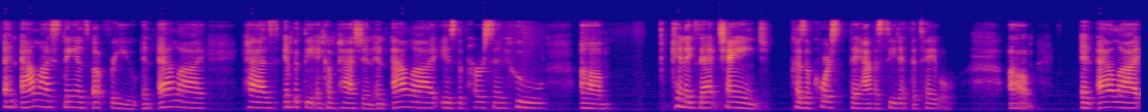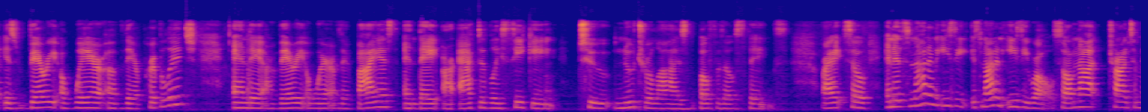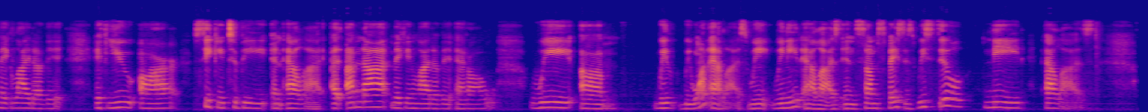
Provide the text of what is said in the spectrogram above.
an ally stands up for you. An ally has empathy and compassion. An ally is the person who um, can exact change because, of course, they have a seat at the table. Um, an ally is very aware of their privilege and they are very aware of their bias and they are actively seeking to neutralize both of those things right? So and it's not an easy it's not an easy role. So i'm not trying to make light of it if you are seeking to be an ally. I, am not making light of it at all. We um we we want allies. We we need allies in some spaces. We still need allies.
